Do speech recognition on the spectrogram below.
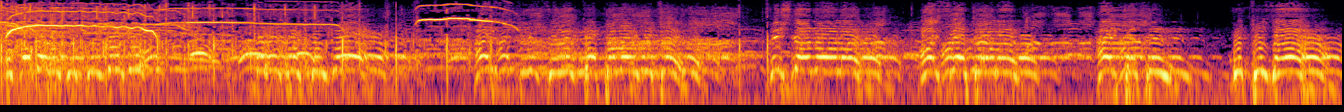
bu kadar bu hukuksuzluğa her sivil toplum örgütü, vicdanı olan, haysiyeti olan herkesin bu tuzağa,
